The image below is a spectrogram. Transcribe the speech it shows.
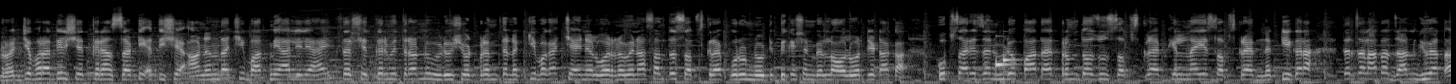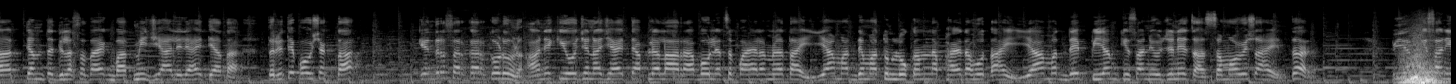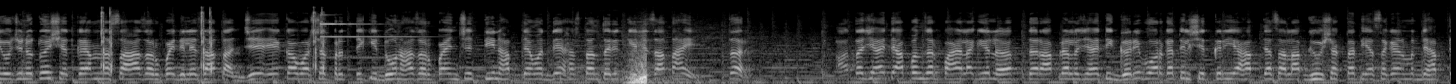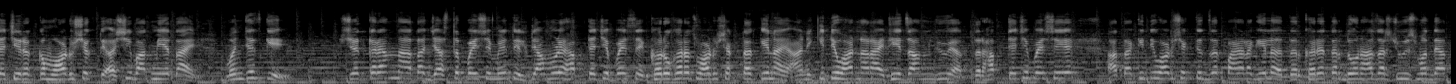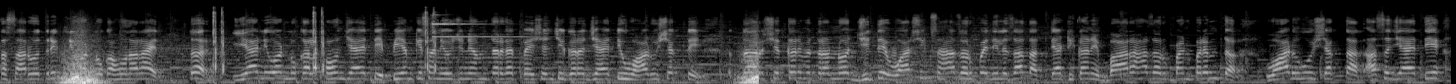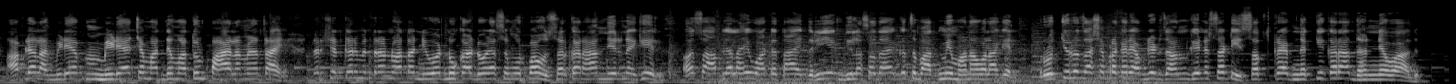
राज्यभरातील शेतकऱ्यांसाठी अतिशय आनंदाची बातमी आलेली आहे. तर शेतकरी मित्रांनो व्हिडिओ शेवटपर्यंत नक्की बघा. चॅनलवर नवीन असाल तर सबस्क्राईब करून नोटिफिकेशन बेलला ऑलवरती टाका. खूप सारे जण व्हिडिओ पाहत आहेत परंतु अजून सबस्क्राईब केलं नाही सबस्क्राईब नक्की करा. तर चला आता जाणून घेऊयात अत्यंत दिलासादायक बातमी जी आलेली आहे ती आता. तर इथे पाहू शकता केंद्र सरकारकडून अनेक योजना ज्या आहेत त्या आपल्याला राबवल्याचं पाहायला मिळत आहे. या माध्यमातून लोकांना फायदा होत आहे. यामध्ये पी एम किसान योजनेचा समावेश आहे. तर पीएम किसान योजनेतून शेतकऱ्यांना सहा हजार रुपये दिले जातात जे एका वर्षात प्रत्येकी दोन हजार रुपयांचे तीन हप्त्यामध्ये हस्तांतरित केले जात आहे. तर आता जे आहे ते आपण जर पाहायला गेलं तर आपल्याला जे आहे ती गरीब वर्गातील शेतकरी या हप्त्याचा लाभ घेऊ शकतात. या सगळ्यांमध्ये हप्त्याची रक्कम वाढू शकते अशी बातमी येत आहे. म्हणजेच की शेतकऱ्यांना आता जास्त पैसे मिळतील त्यामुळे हप्त्याचे पैसे खरोखरच वाढू शकतात की नाही आणि किती वाढणार आहेत हे जाणून घेऊयात. तर हप्त्याचे पैसे आता किती वाढू शकतील जर पाहायला गेलं तर खरे तर दोन हजार चोवीसमध्ये आता सार्वत्रिक निवडणुका होणार आहेत. तर या निवडणुकाला पाहून जे आहे ते पी एम किसान योजनेअंतर्गत पैशांची गरज जी आहे ती वाढू शकते. तर शेतकरी मित्रांनो जिथे वार्षिक सहा हजार रुपये दिले जातात त्या ठिकाणी बारा हजार रुपयांपर्यंत वाढ होऊ शकतात असं जे आहे ते आपल्याला मीडिया मीडियाच्या माध्यमातून पाहायला मिळत आहे. तर शेतकरी मित्रांनो आता निवडणुका डोळ्यासमोर पाहून सरकार हा निर्णय घेईल असं आपल्यालाही वाटत आहे. तर ही एक दिलासादायकच बातमी म्हणावं लागेल. रोजची रोज अशा प्रकारे अपडेट जाणून घेण्यासाठी सबस्क्राईब नक्की करा. धन्यवाद.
